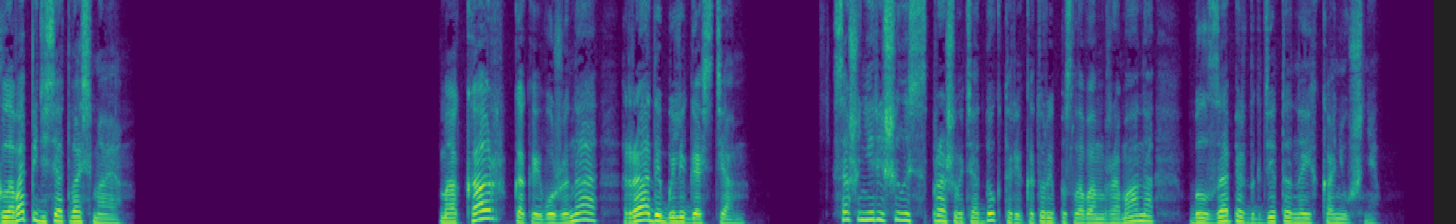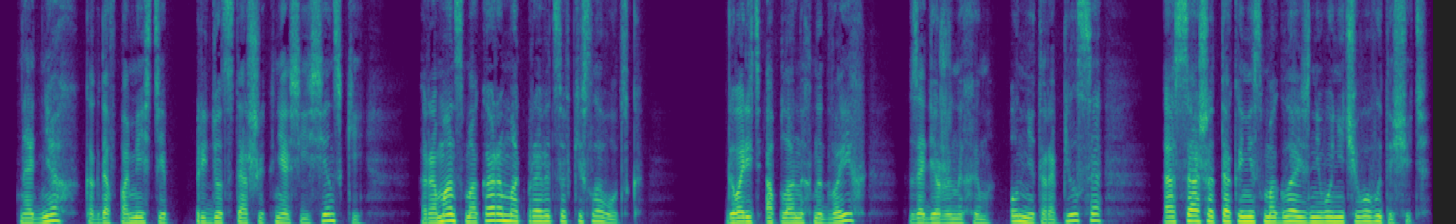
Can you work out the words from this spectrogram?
Глава 58. Макар, как и его жена, рады были гостям. Саша не решилась спрашивать о докторе, который, по словам Романа, был заперт где-то на их конюшне. На днях, когда в поместье придет старший князь Есенский, Роман с Макаром отправится в Кисловодск. Говорить о планах на двоих, задержанных им, он не торопился, а Саша так и не смогла из него ничего вытащить.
